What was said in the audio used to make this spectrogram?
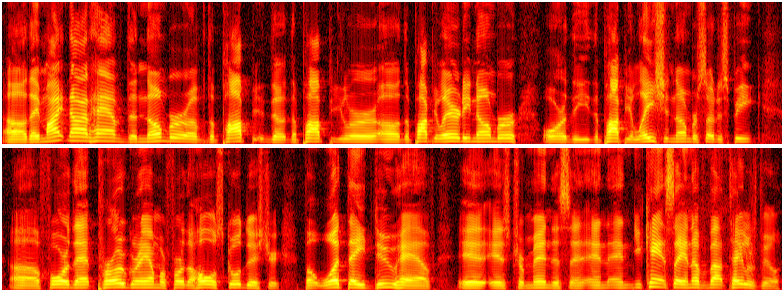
Uh, they might not have the number of the pop, the, the popular, uh, the popularity number or the the population number, so to speak, uh, for that program or for the whole school district. But what they do have is, is tremendous, and, and and you can't say enough about Taylorsville.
